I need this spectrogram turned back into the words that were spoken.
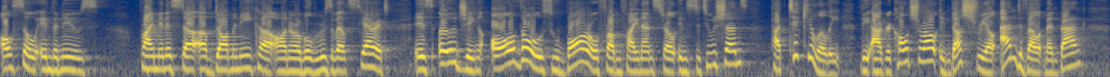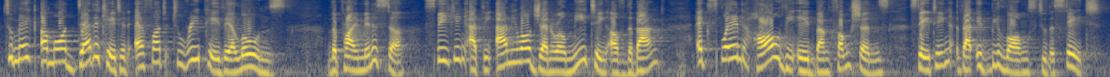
Also in the news, Prime Minister of Dominica, Honorable Roosevelt Skerrit, is urging all those who borrow from financial institutions, particularly the Agricultural, Industrial and Development Bank, to make a more dedicated effort to repay their loans. The Prime Minister, speaking at the annual general meeting of the bank, explained how the aid bank functions, stating that it belongs to the state.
